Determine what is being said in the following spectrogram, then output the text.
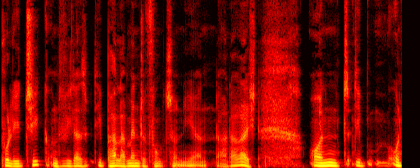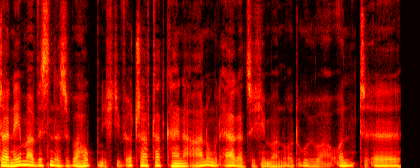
Politik und wie das, die Parlamente funktionieren. Da hat er recht. Und die Unternehmer wissen das überhaupt nicht. Die Wirtschaft hat keine Ahnung und ärgert sich immer nur drüber. Und äh,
